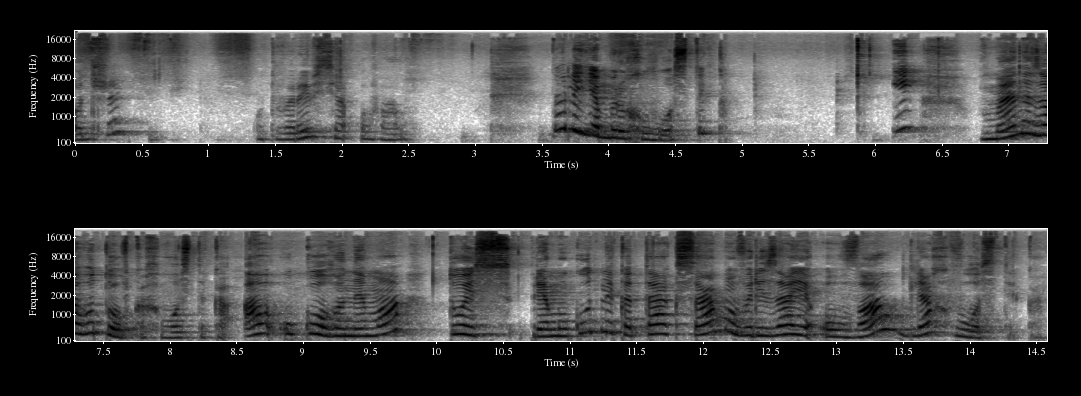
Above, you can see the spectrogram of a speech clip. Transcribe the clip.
Отже, утворився овал. Далі я беру хвостик. І в мене заготовка хвостика. А у кого нема, той з прямокутника так само вирізає овал для хвостика.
